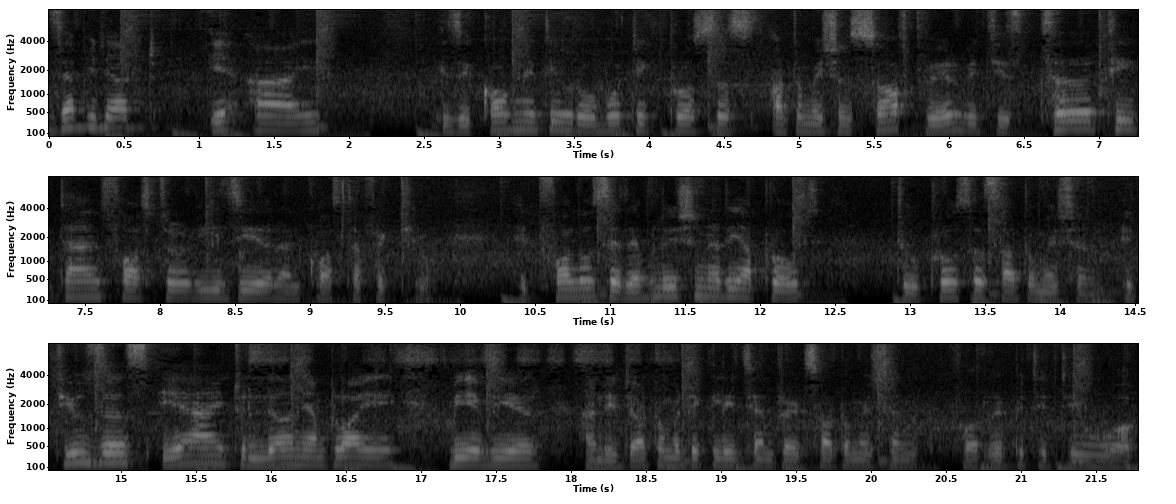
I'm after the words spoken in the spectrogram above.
Zappy.ai is a cognitive robotic process automation software which is 30 times faster, easier, and cost effective. It follows a revolutionary approach to process automation. It uses AI to learn employee behavior and it automatically generates automation for repetitive work.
